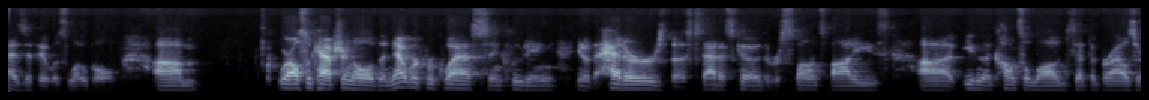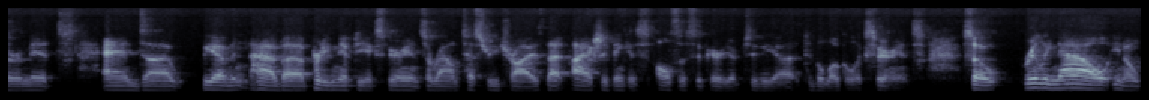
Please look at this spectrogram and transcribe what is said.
as if it was local. Um, we're also capturing all of the network requests, including you know the headers, the status code, the response bodies, uh, even the console logs that the browser emits. And uh, we have have a pretty nifty experience around test retries that I actually think is also superior to the uh, to the local experience. So really now, you know,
